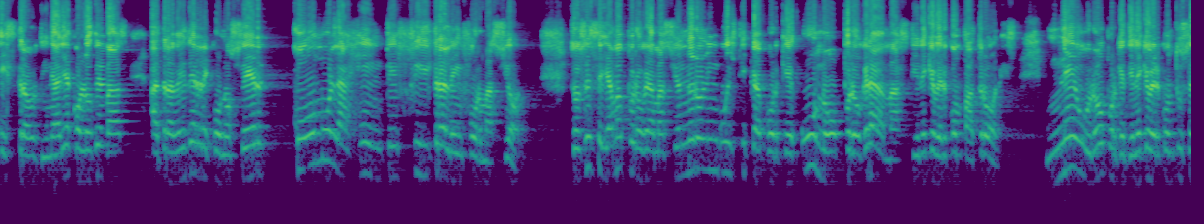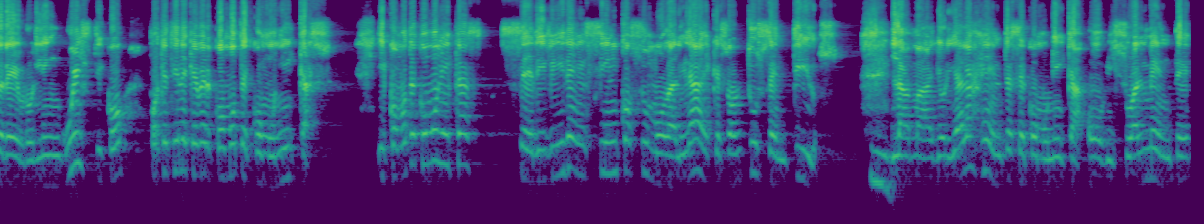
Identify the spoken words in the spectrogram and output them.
extraordinaria con los demás a través de reconocer cómo la gente filtra la información. Entonces se llama programación neurolingüística porque uno, programas, tiene que ver con patrones. Neuro porque tiene que ver con tu cerebro. Lingüístico porque tiene que ver cómo te comunicas. Y cómo te comunicas se divide en cinco submodalidades que son tus sentidos. Mm. La mayoría de la gente se comunica o visualmente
